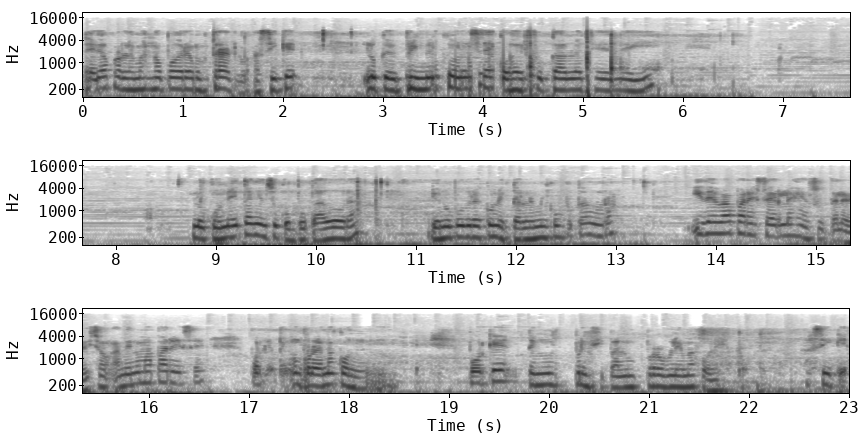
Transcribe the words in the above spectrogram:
Debido a problemas no podré mostrarlo. Así que lo que primero que van a hacer es coger su cable HDMI, lo conectan en su computadora. Yo no podré conectarlo en mi computadora y debe aparecerles en su televisión. A mí no me aparece porque tengo un problema con porque tengo un principal problema con esto. Así que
